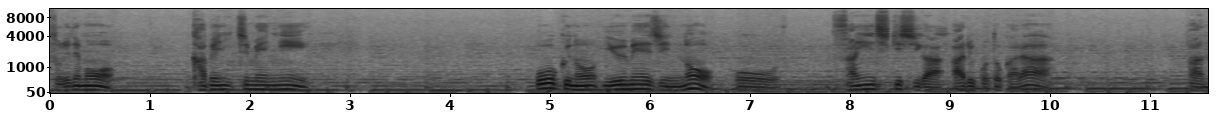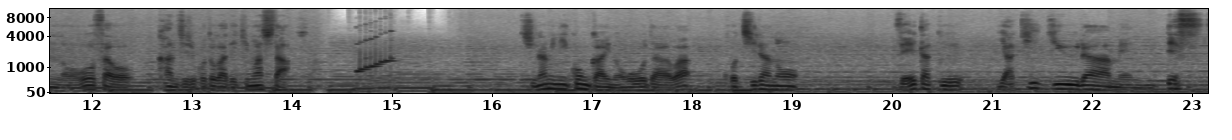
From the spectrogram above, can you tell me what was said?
それでも壁一面に多くの有名人のサイン色紙があることからファンの多さを感じることができました。ちなみに今回のオーダーはこちらの贅沢焼き牛ラーメンです。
